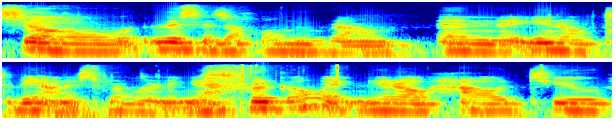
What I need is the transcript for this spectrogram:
so this is a whole new realm. And, you know, to be honest, we're learning as we're going, you know, how to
